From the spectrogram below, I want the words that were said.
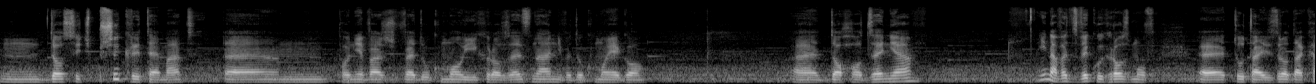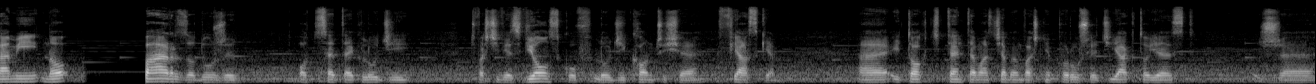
mm, dosyć przykry temat, ponieważ według moich rozeznań, według mojego e, dochodzenia i nawet zwykłych rozmów e, tutaj z rodakami, no bardzo duży odsetek ludzi, właściwie związków ludzi kończy się fiaskiem. E, I to, ten temat chciałbym właśnie poruszyć, jak to jest, że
